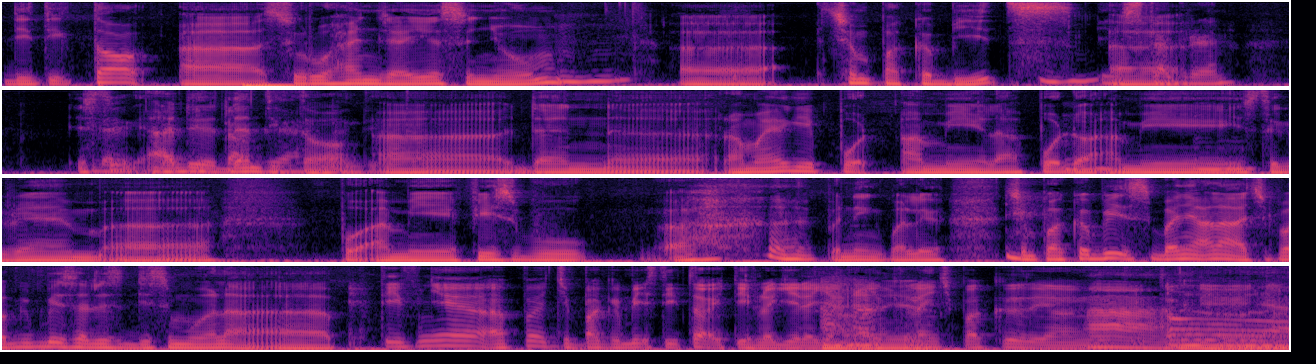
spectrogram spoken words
di TikTok uh, Suruhan Jaya Senyum. Mm-hmm. Uh, Cempaka Beats. Mm-hmm. Instagram. Uh, Insta- Dan- dan ada TikTok, dan ya, TikTok, dan TikTok. Uh, dan uh, ramai lagi Pot Amir lah Pot mm. Amir mm. Instagram uh, Pot Amir Facebook uh, pening kepala Cempaka Beats banyak lah Cempaka Beats ada di semua lah uh, Aktifnya apa Cempaka Beats TikTok aktif lagi. Aha. Yang Ya. lain Cempaka tu yang Ah, TikTok dia. ya,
